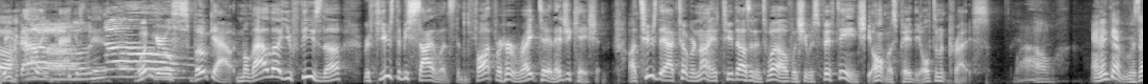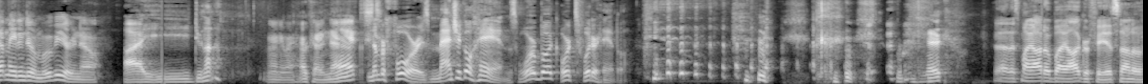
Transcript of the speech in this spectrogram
Oh. Swat Valley in Pakistan, one girl spoke out. Malala Yousafzai refused to be silenced and fought for her right to an education. On Tuesday, October 9th, 2012, when she was 15, she almost paid the ultimate price. Wow. I think that was that made into a movie or no? I do not know. Anyway, okay. Next, Number four is Magical Hands, Warbook or Twitter handle. Nick. Yeah, that's my autobiography. It's not a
